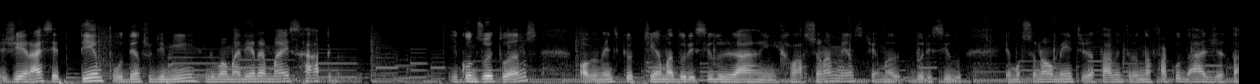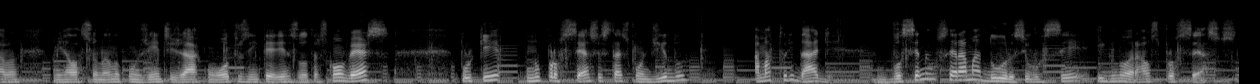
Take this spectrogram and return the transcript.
gerar esse tempo dentro de mim de uma maneira mais rápida. E com 18 anos, obviamente que eu tinha amadurecido já em relacionamentos, tinha amadurecido emocionalmente, já estava entrando na faculdade, já estava me relacionando com gente já com outros interesses, outras conversas, porque no processo está escondido a maturidade. Você não será maduro se você ignorar os processos.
